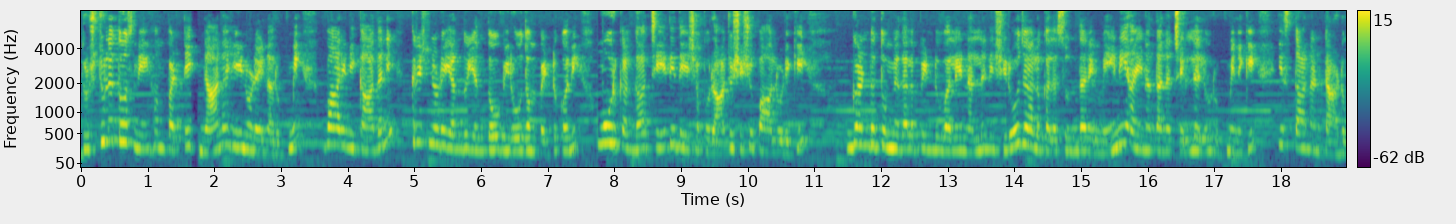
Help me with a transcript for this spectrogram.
దుష్టులతో స్నేహం పట్టి జ్ఞానహీనుడైన రుక్మి వారిని కాదని కృష్ణుడు యందు ఎంతో విరోధం పెట్టుకొని మూర్ఖంగా చేతి దేశపు రాజు శిశుపాలుడికి గండు తుమ్మెదల పిండు వలె నల్లని శిరోజాలు కల సుందరి మేని అయిన తన చెల్లెలు రుక్మిణికి ఇస్తానంటాడు.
